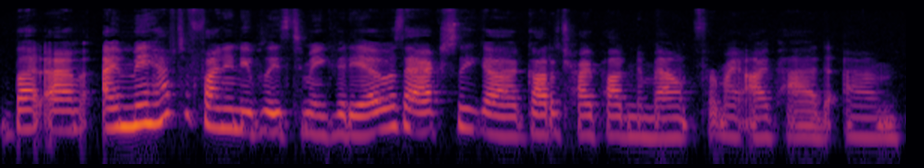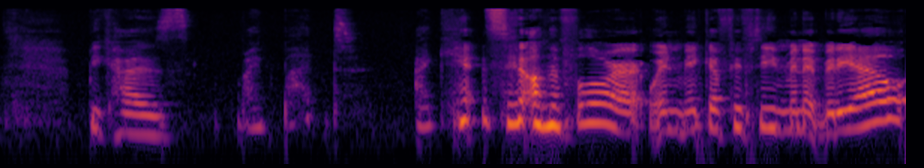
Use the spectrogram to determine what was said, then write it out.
But um, I may have to find a new place to make videos. I actually got, got a tripod and a mount for my iPad um, because my butt, I can't sit on the floor and make a 15 minute video.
